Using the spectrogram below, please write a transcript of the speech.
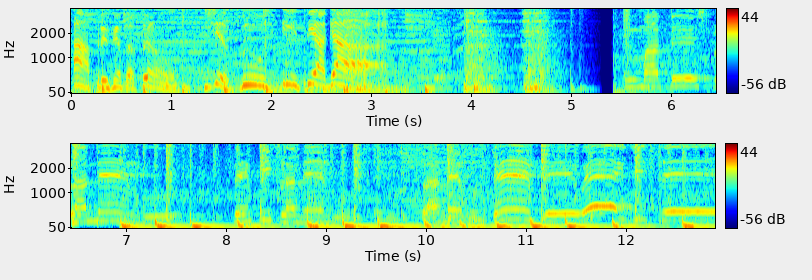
Apresentação: Jesus e TH. Uma vez Flamengo, sempre Flamengo. Flamengo sempre eu hei de ser.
